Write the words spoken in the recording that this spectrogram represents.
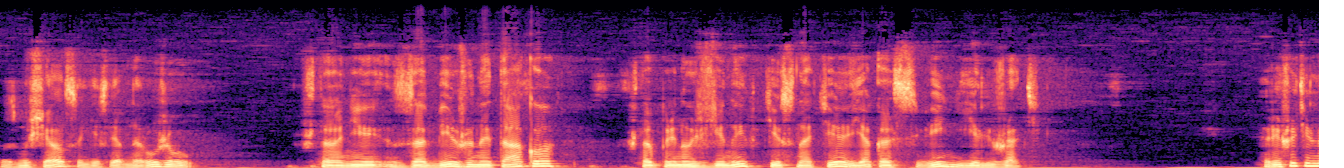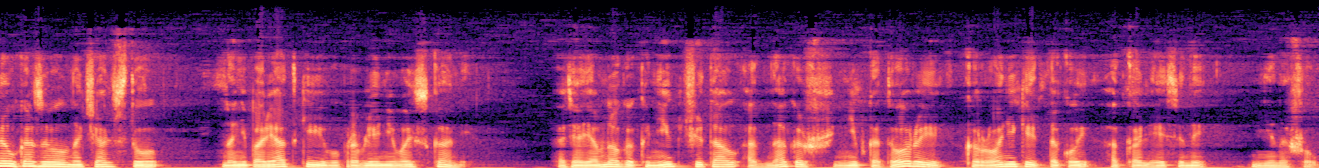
Возмущался, если обнаруживал, что они забижены тако, что принуждены в тесноте, яко свиньи лежать. Решительно указывал начальству на непорядки в управлении войсками. Хотя я много книг читал, однако ж ни в которой хроники такой околесины не нашел.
